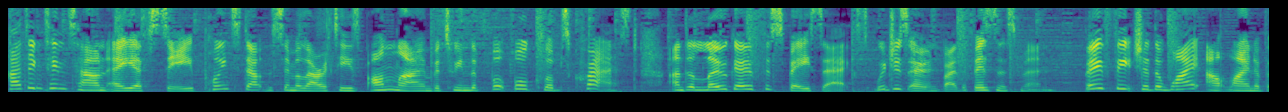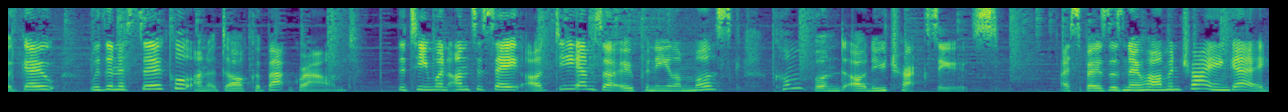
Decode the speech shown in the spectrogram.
Haddington Town AFC pointed out the similarities online between the football club's crest and a logo for SpaceX, which is owned by the businessman. Both feature the white outline of a goat within a circle on a darker background. The team went on to say, Our DMs are open, Elon Musk. Come fund our new tracksuits. I suppose there's no harm in trying, eh?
